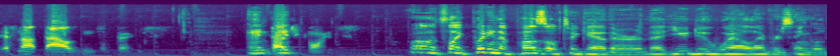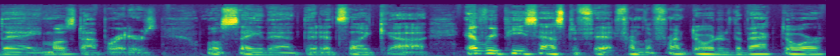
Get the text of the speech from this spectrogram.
if not thousands of things, And, and touch points. Well, it's like putting a puzzle together that you do well every single day. Most operators will say that that it's like uh, every piece has to fit from the front door to the back door,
